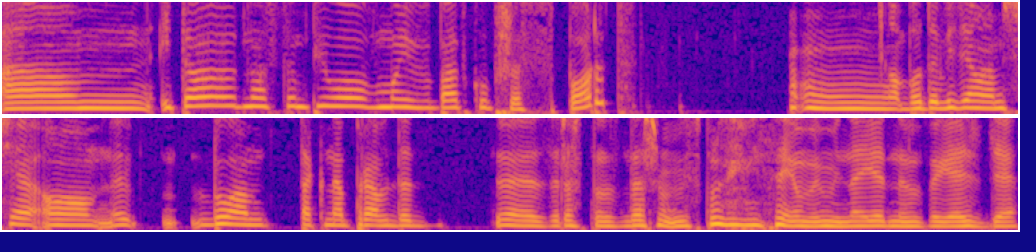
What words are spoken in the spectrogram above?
Um, I to nastąpiło w moim wypadku przez sport. Um, bo dowiedziałam się o. Byłam tak naprawdę zresztą z naszymi wspólnymi znajomymi na jednym wyjeździe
